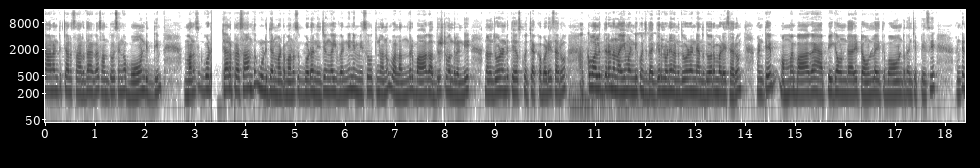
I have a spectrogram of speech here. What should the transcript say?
చాలా అంటే చాలా సరదాగా సంతోషంగా బాగుండిద్ది. మనసుకు కూడా చాలా ప్రశాంతంగా ఉండిద్ది అనమాట మనసుకు కూడా. నిజంగా ఇవన్నీ నేను మిస్ అవుతున్నాను. వాళ్ళందరూ బాగా అదృష్టవంతులండి. నన్ను చూడండి తీసుకొచ్చి అక్క పడేశారు. అక్క వాళ్ళిద్దరు నన్ను అయ్యండి కొంచెం దగ్గరలోనే నన్ను చూడండి అంత దూరం పడేశారు. అంటే మా అమ్మాయి బాగా హ్యాపీగా ఉండాలి టౌన్లో అయితే బాగుంటుందని చెప్పేసి. అంటే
